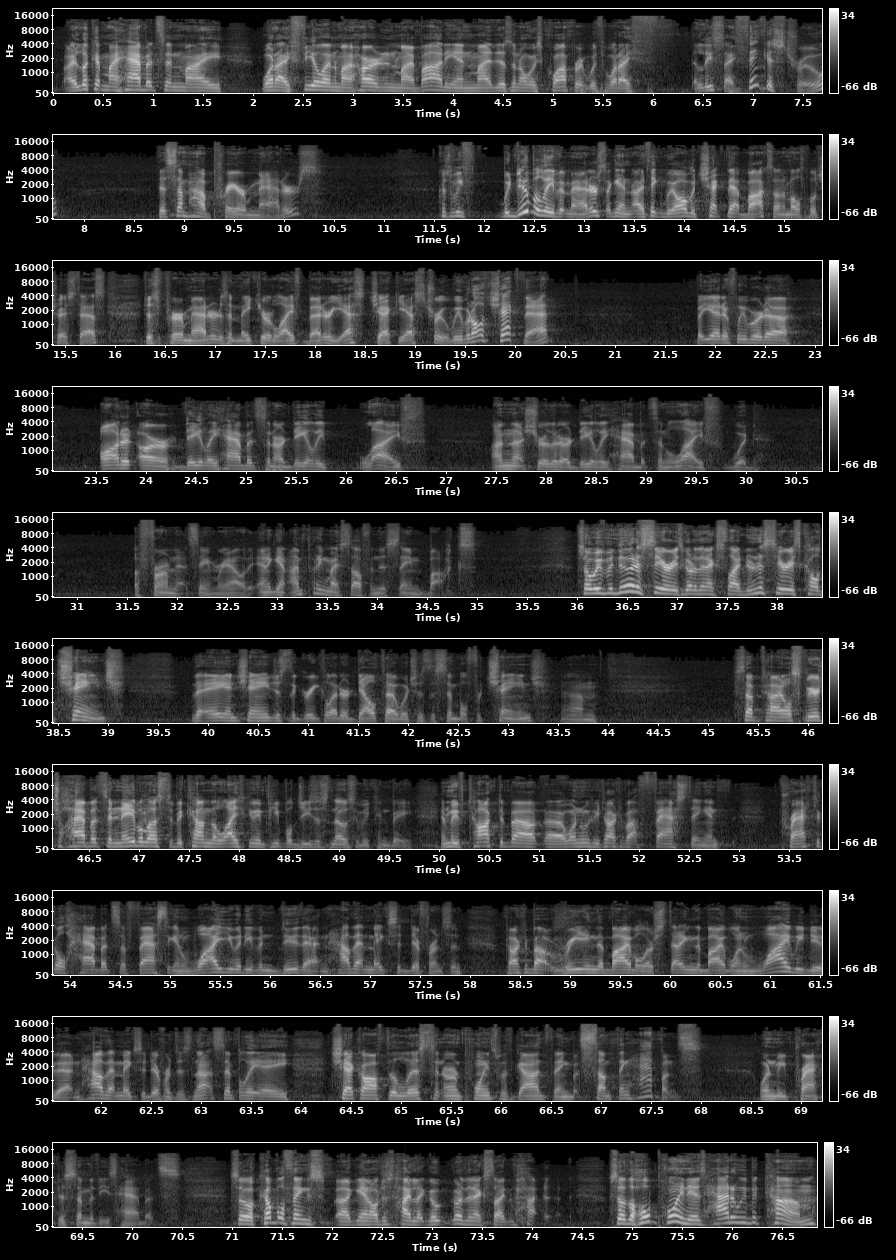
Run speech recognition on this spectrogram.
I look at my habits and my, what I feel in my heart and in my body, and my doesn't always cooperate with what I, th- at least I think is true, that somehow prayer matters. Because we we do believe it matters. Again, I think we all would check that box on a multiple choice test. Does prayer matter? Does it make your life better? Yes, check, yes, true. We would all check that. But yet, if we were to audit our daily habits and our daily life, I'm not sure that our daily habits and life would affirm that same reality. And again, I'm putting myself in this same box. So we've been doing a series, go to the next slide, doing a series called Change. The A in change is the Greek letter delta, which is the symbol for change. Um, subtitle Spiritual Habits that Enable Us to Become the Life Giving People Jesus Knows Who We Can Be. And we've talked about, uh, one week we talked about fasting and practical habits of fasting and why you would even do that and how that makes a difference. And talked about reading the Bible or studying the Bible and why we do that and how that makes a difference. It's not simply a check off the list and earn points with God thing, but something happens when we practice some of these habits. So, a couple things, again, I'll just highlight, go, go to the next slide. So, the whole point is how do we become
